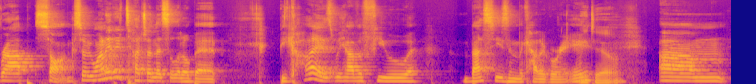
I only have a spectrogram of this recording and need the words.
rap song. So we wanted to touch on this a little bit because we have a few besties in the category. We do. Um,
